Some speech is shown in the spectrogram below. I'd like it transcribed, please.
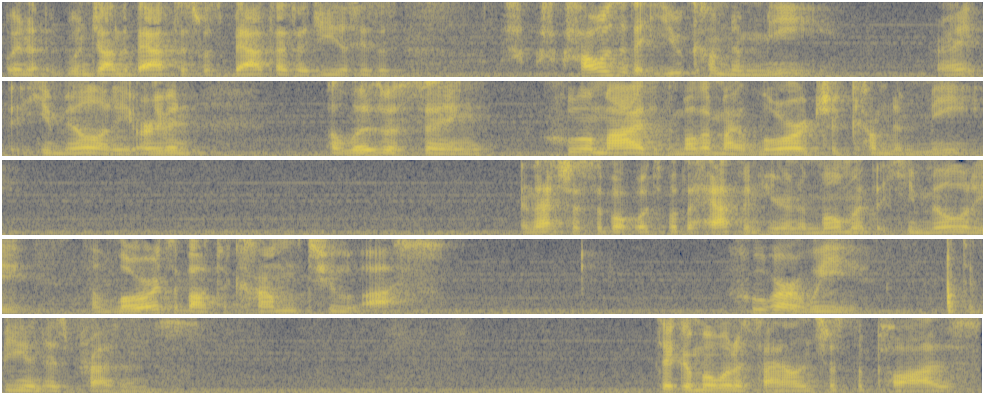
when, when John the Baptist was baptized by Jesus, he says, How is it that you come to me? Right? The humility. Or even Elizabeth saying, Who am I that the mother of my Lord should come to me? And that's just about what's about to happen here in a moment that humility, the Lord's about to come to us. Who are we to be in his presence? Take a moment of silence just to pause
